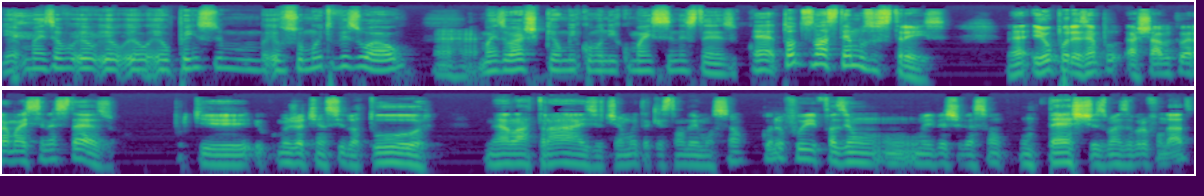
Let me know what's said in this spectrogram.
Eu- Mas eu, eu, eu, eu, penso, eu sou muito visual, Aham. mas eu acho que eu me comunico mais sinestésico. É, todos nós temos os três. né? Eu, por exemplo, achava que eu era mais sinestésico, porque eu, como eu já tinha sido ator né, lá atrás, eu tinha muita questão da emoção. Quando eu fui fazer um- um- uma investigação com testes mais aprofundados,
